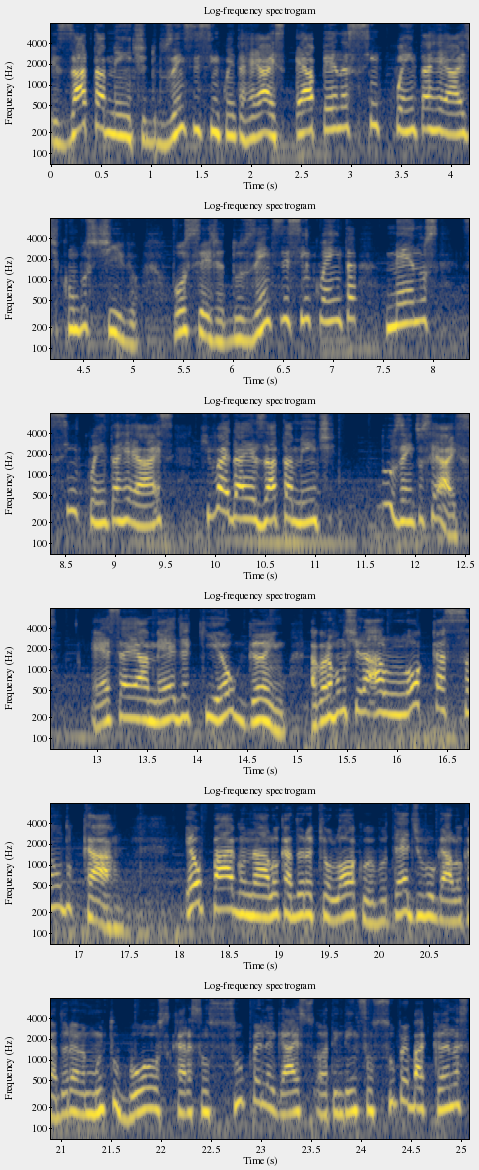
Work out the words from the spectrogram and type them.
exatamente 250 reais é apenas 50 reais de combustível. Ou seja, 250 menos 50 reais, que vai dar exatamente 200 reais. Essa é a média que eu ganho. Agora vamos tirar a locação do carro. Eu pago na locadora que eu loco, eu vou até divulgar, a locadora é muito boa, os caras são super legais, os atendentes são super bacanas,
